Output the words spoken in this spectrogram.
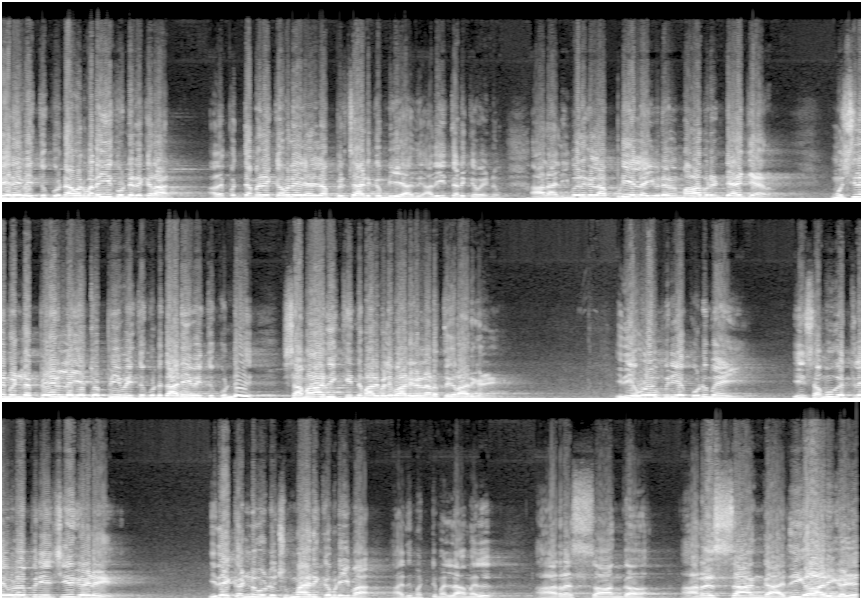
பெயரை வைத்துக்கொண்டு அவன் வணங்கிக் கொண்டிருக்கிறான். அதை பற்றி தமிழை கவலை பெருசாக எடுக்க முடியாது. அதையும் தடுக்க வேண்டும். ஆனால் இவர்கள் அப்படி அல்ல. இவர்கள் மாபெரும் டேஞ்சர் முஸ்லிம் என்ற பெயரிலேயே தொப்பியை வைத்துக்கொண்டு தாடியை வைத்துக்கொண்டு சமாதிக்கு இந்த மாதிரி வழிபாடுகள் நடத்துகிறார்கள். இது எவ்வளவு பெரிய கொடுமை. இது சமூகத்தில் எவ்வளவு பெரிய சீர்கேடு. இதை கண்டுகொண்டு சும்மா இருக்க முடியுமா? அது மட்டுமல்லாமல் அரசாங்க அரசாங்க அதிகாரிகள்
